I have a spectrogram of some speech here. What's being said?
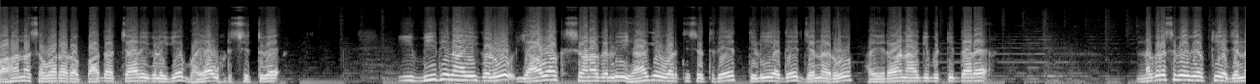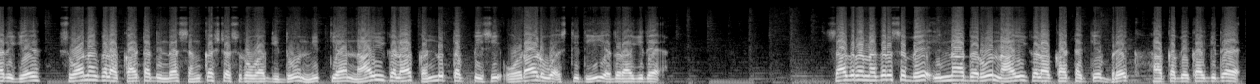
ವಾಹನ ಸವಾರರ ಪಾದಚಾರಿಗಳಿಗೆ ಭಯ ಹುಟ್ಟಿಸುತ್ತಿವೆ. ಈ ಬೀದಿ ನಾಯಿಗಳು ಯಾವ ಕ್ಷಣದಲ್ಲಿ ಹೇಗೆ ವರ್ತಿಸುತ್ತಿದೆ ತಿಳಿಯದೆ ಜನರು ಹೈರಾಣಾಗಿ ಬಿಟ್ಟಿದ್ದಾರೆ ನಗರಸಭೆ ವ್ಯಾಪ್ತಿಯ ಜನರಿಗೆ ಶ್ವಾನಗಳ ಕಾಟದಿಂದ ಸಂಕಷ್ಟ ಶುರುವಾಗಿದ್ದು ನಿತ್ಯ ನಾಯಿಗಳ ಕಣ್ಣು ತಪ್ಪಿಸಿ ಓಡಾಡುವ ಸ್ಥಿತಿ ಎದುರಾಗಿದೆ. ಸಾಗರ ನಗರಸಭೆ ಇನ್ನಾದರೂ ನಾಯಿಗಳ ಕಾಟಕ್ಕೆ ಬ್ರೇಕ್ ಹಾಕಬೇಕಾಗಿದೆ.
